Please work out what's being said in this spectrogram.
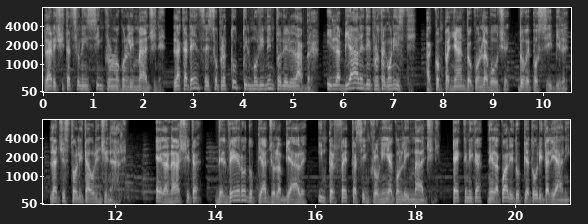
la recitazione in sincrono con l'immagine, la cadenza e soprattutto il movimento delle labbra, il labiale dei protagonisti, accompagnando con la voce, dove possibile, la gestualità originale. È la nascita del vero doppiaggio labiale in perfetta sincronia con le immagini, tecnica nella quale i doppiatori italiani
